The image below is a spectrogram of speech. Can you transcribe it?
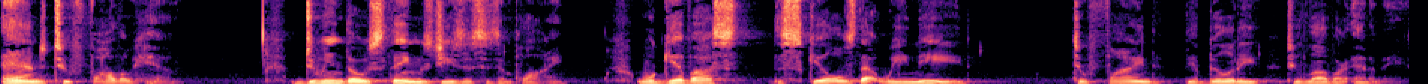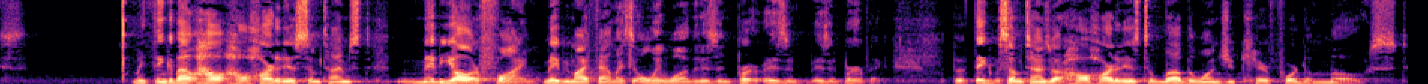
and to follow him. Doing those things, Jesus is implying, will give us the skills that we need to find the ability to love our enemies. I mean, think about how, how hard it is sometimes. Maybe y'all are fine. Maybe my family's the only one that isn't, isn't, isn't perfect. But think sometimes about how hard it is to love the ones you care for the most.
